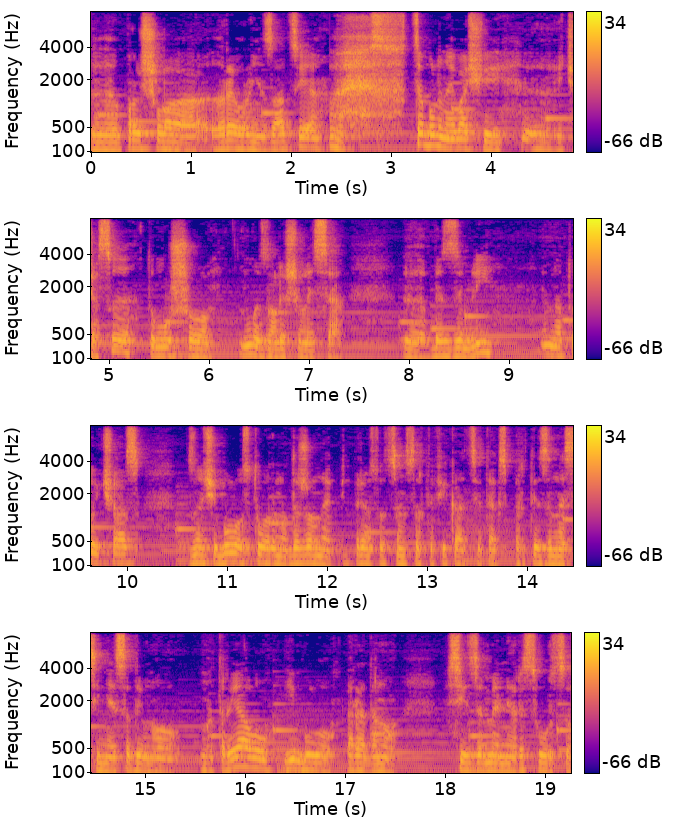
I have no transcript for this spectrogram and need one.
е, пройшла реорганізація. Це були найважчі е, часи, тому що ми залишилися е, без землі на той час. Значить, було створено державне підприємство Центр сертифікації та експертизи насіння і садивного матеріалу. Їм було передано всі земельні ресурси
